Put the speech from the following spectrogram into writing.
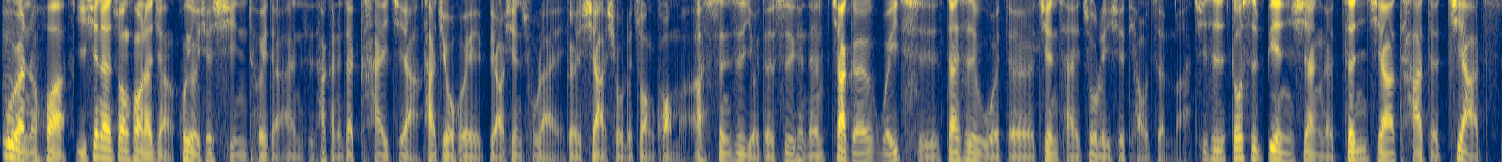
不然的话，以现在的状况来讲，会有一些新推的案子，它可能在开价，它就会表现出来个下修的状况嘛。啊，甚至有的是可能价格维持，但是我的建材做了一些调整嘛。其实都是变相。的增加它的价值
